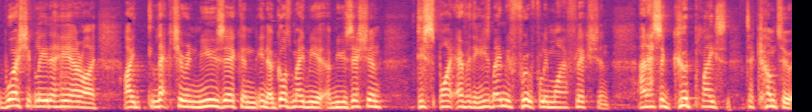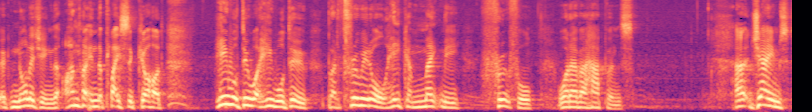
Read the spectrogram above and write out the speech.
worship leader here. I, I lecture in music, and you know, God's made me a musician despite everything. He's made me fruitful in my affliction. And that's a good place to come to, acknowledging that I'm not in the place of God. He will do what He will do, but through it all, He can make me fruitful, whatever happens. Uh, James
